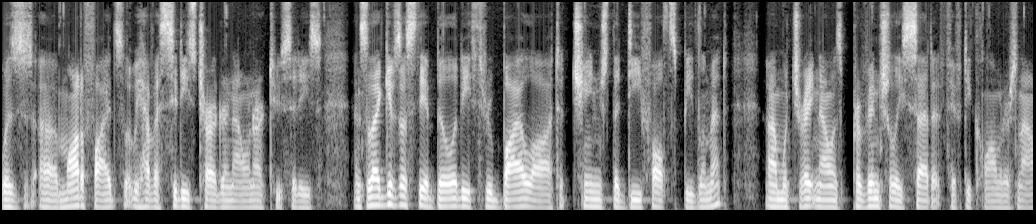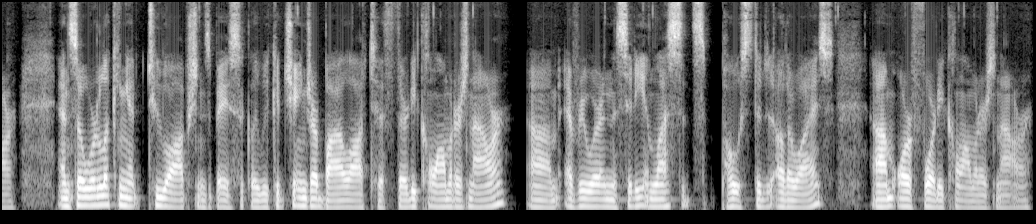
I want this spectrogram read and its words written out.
was uh, modified so that we have a cities charter now in our two cities. And so that gives us the ability through bylaw to change the default speed limit, um, which right now is provincially set at 50 kilometers an hour. And so we're looking at two options basically. We could change our bylaw to 30 kilometers an hour um, everywhere in the city, unless it's posted otherwise, um, or 40 kilometers an hour.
